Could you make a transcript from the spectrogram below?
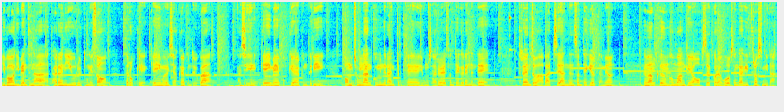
이번 이벤트나 다른 이유를 통해서 새롭게 게임을 시작할 분들과 다시 게임에 복귀할 분들이 엄청난 고민을 한 끝에 용사를 선택을 했는데 트렌드와 맞지 않는 선택이었다면 그만큼 허무한 게 없을 거라고 생각이 들었습니다.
